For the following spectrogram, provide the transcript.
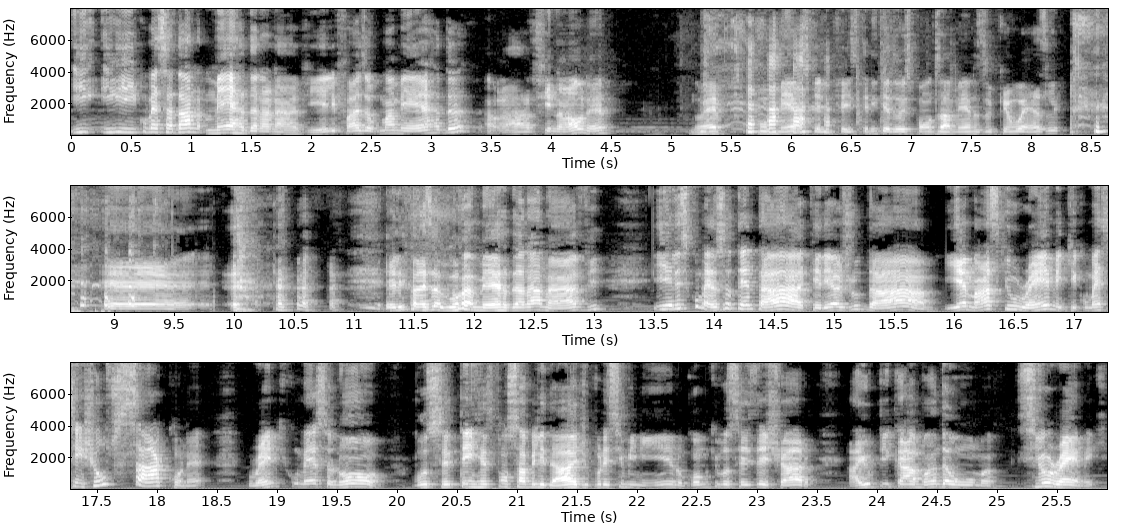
E, e começa a dar merda na nave. Ele faz alguma merda, afinal, né? Não é por menos que ele fez 32 pontos a menos do que o Wesley. É... ele faz alguma merda na nave E eles começam a tentar, querer ajudar. E é mais que o Remy que começa a encher o saco, né? O Remy que começa, não, você tem responsabilidade por esse menino, como que vocês deixaram? Aí o Picard manda uma. Senhor Remick,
